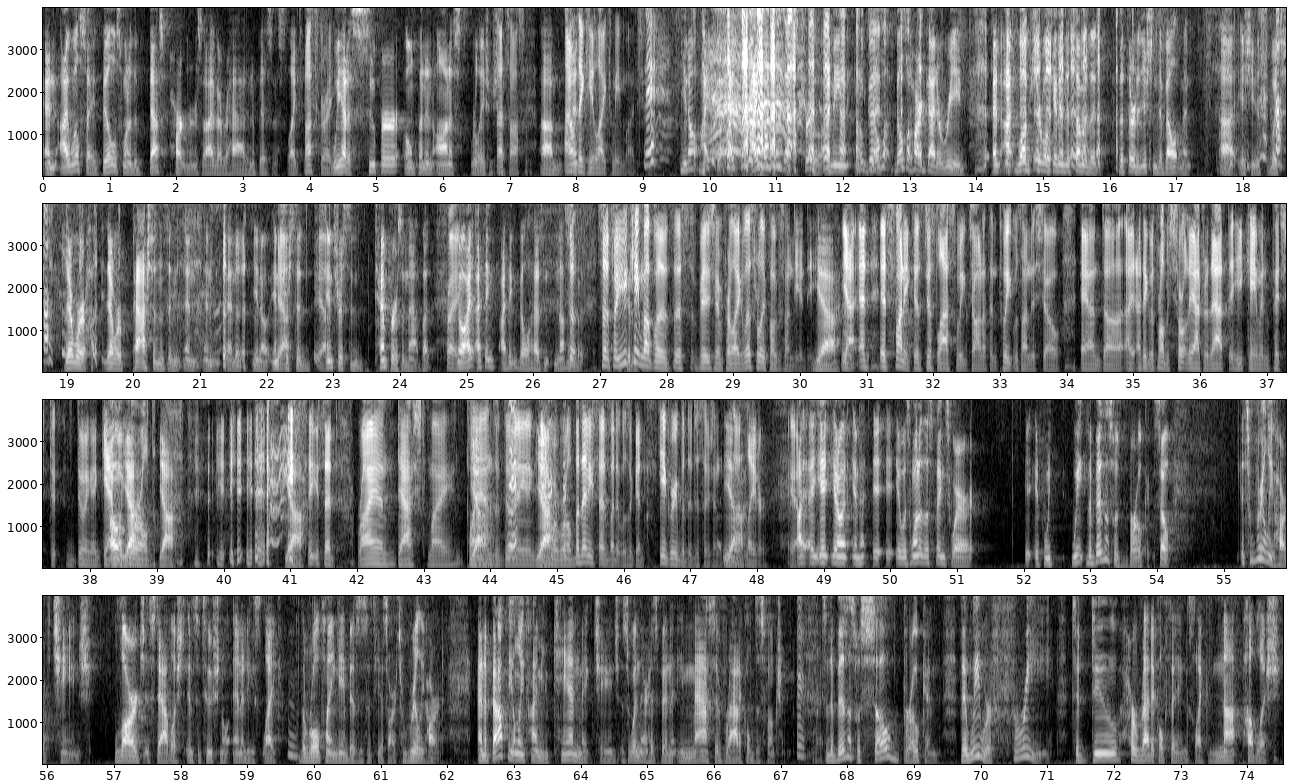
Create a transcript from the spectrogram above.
And I will say, Bill Bill's one of the best partners that I've ever had in a business. Like That's great. We had a super open and honest relationship. That's awesome. Um, I don't and- think he liked me much. you know, I, I, I don't think that's true. I mean, Oh, good. Bill's, a, Bill's a hard guy to read, and I, well, I'm sure we'll get into some of the, the third edition development uh, issues, which there were there were passions and and, and, and you know interested yeah. interested tempers in that. But Right. no, I, I think I think Bill has nothing So, but so, so you came up with this vision for like, let's really focus on D and D. Yeah. yeah, and it's funny because just last week, Jonathan Tweet was on the show, and uh, I, I think it was probably shortly after that that he came in and pitched do- doing a Gamma Oh yeah, World. yeah, he, Yeah. he said Ryan dashed my plans of doing a Yeah. Gamma World, but then he said, but it was a good. He agreed with the decision. uh, Yeah. later. Yeah. I, I, you know, and it, it was one of those things where if we, we, the business was broken. So it's really hard to change large established institutional entities like hmm. the role playing game business at TSR. It's really hard. And about the only time you can make change is when there has been a massive radical dysfunction. Hmm. So the business was so broken that we were free to do heretical things like not publish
